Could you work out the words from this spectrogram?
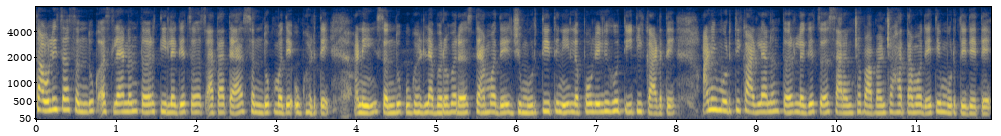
सावलीचा संदूक असल्यानंतर ती लगेचच आता त्या संदूकमध्ये उघडते आणि संदूक उघडल्याबरोबरच त्यामध्ये जी मूर्ती तिने लपवलेली होती ती काढते. आणि मूर्ती काढल्यानंतर लगेचच सारांच्या बाबांच्या हातामध्ये ती मूर्ती देते.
